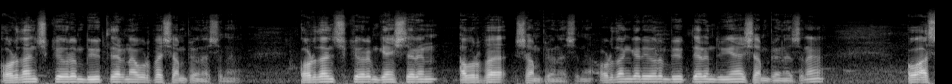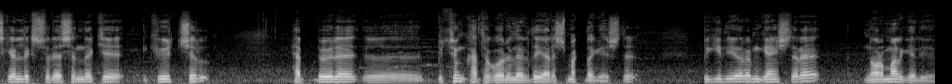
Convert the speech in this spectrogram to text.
oradan çıkıyorum büyüklerin Avrupa şampiyonasına, oradan çıkıyorum gençlerin Avrupa şampiyonasına, oradan geliyorum büyüklerin dünya şampiyonasına. O askerlik süresindeki 2-3 yıl hep böyle e, bütün kategorilerde yarışmakla geçti. Bir gidiyorum gençlere normal geliyor.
